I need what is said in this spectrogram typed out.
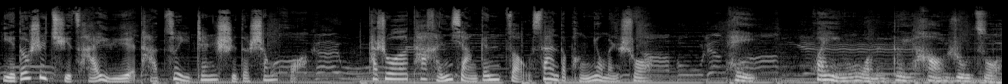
也都是取材于他最真实的生活。他说他很想跟走散的朋友们说：“嘿，欢迎我们对号入座。”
